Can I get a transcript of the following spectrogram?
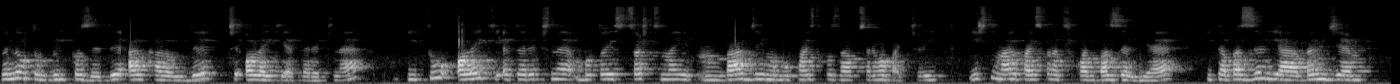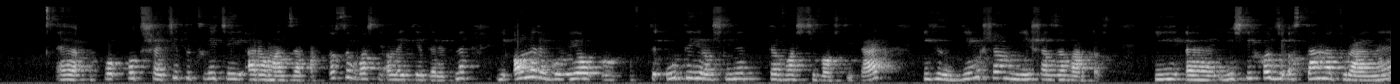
Będą to glikozydy, alkaloidy czy olejki eteryczne. I tu olejki eteryczne, bo to jest coś, co najbardziej mogą Państwo zaobserwować, czyli jeśli mają Państwo na przykład bazylię i ta bazylia będzie e, po, po, trzecie, tu czujecie jej aromat, zapach. To są właśnie olejki eteryczne i one regulują u tej rośliny te właściwości, tak? Ich większa, mniejsza zawartość. I e, jeśli chodzi o stan naturalny,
